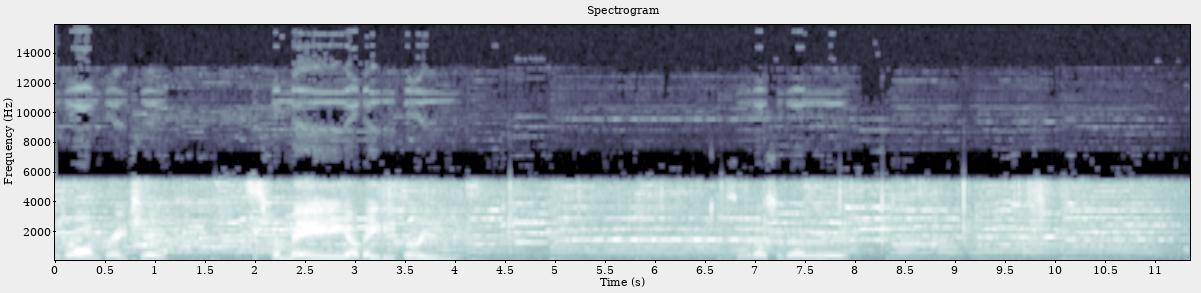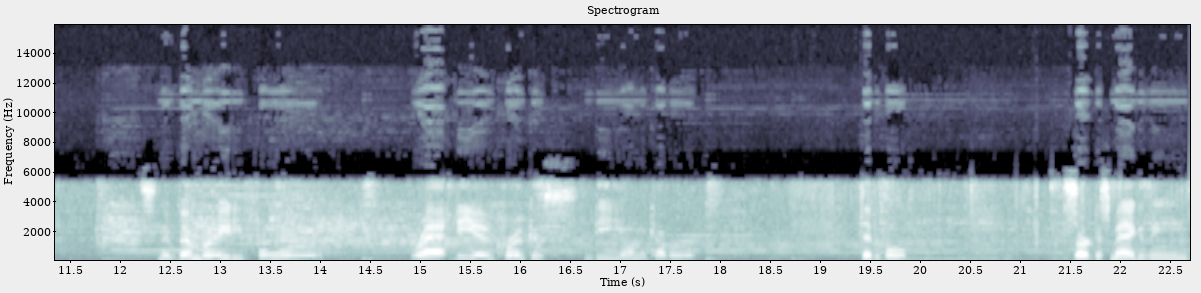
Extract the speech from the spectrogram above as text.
These are all in great shape. This is from May of '83. See what else we got here. November '84. Ratt, Dio, Krokus, D on the cover. Typical circus magazines.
